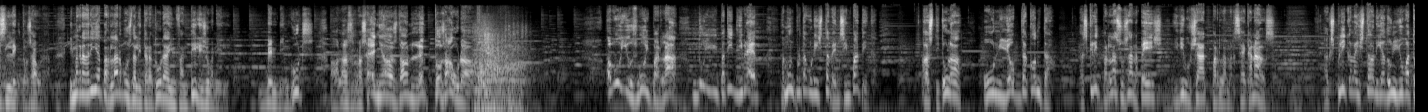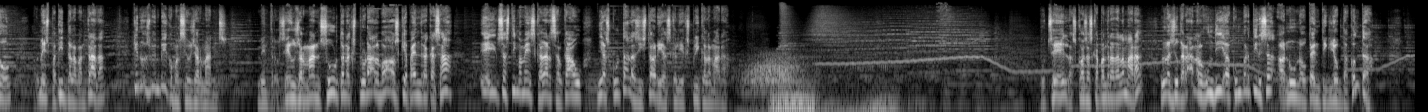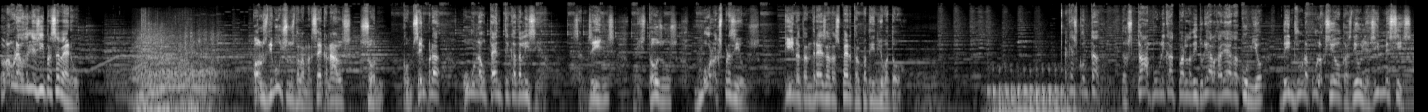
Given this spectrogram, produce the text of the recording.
és Lectosaure i m'agradaria parlar-vos de literatura infantil i juvenil. Benvinguts a les ressenyes d'en Lectosaure! Avui us vull parlar d'un petit llibret amb un protagonista ben simpàtic. Es titula Un llop de conte, escrit per la Susana Peix i dibuixat per la Mercè Canals explica la història d'un llobató, el més petit de la ventrada, que no és ben bé com els seus germans. Mentre els seus germans surten a explorar el bosc i aprendre a caçar, ell s'estima més quedar-se al cau i escoltar les històries que li explica la mare. Potser les coses que aprendrà de la mare l'ajudaran algun dia a convertir-se en un autèntic llop de conte. L'haureu de llegir per saber-ho. Els dibuixos de la Mercè Canals són, com sempre, una autèntica delícia. Senzills, vistosos, molt expressius. Quina tendresa desperta el petit llobató. Aquest conte està publicat per l'editorial gallega Cumio dins una col·lecció que es diu Llegim més 6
